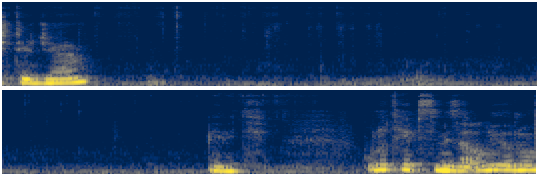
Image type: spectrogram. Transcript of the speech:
birleştireceğim. Evet. Bunu tepsimize alıyorum.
